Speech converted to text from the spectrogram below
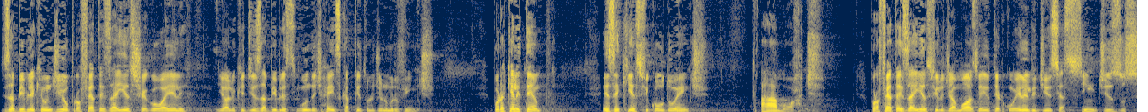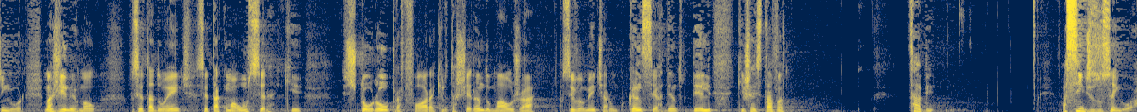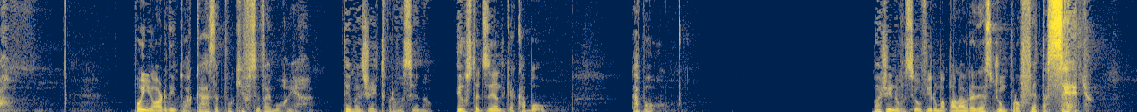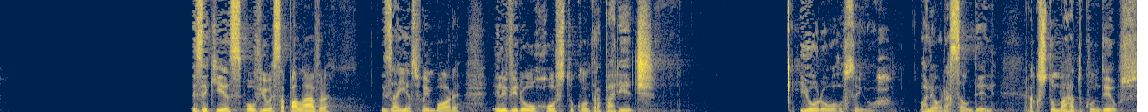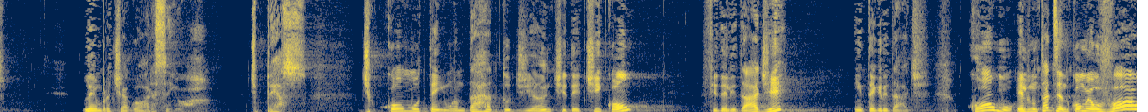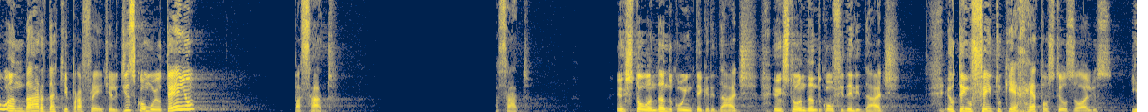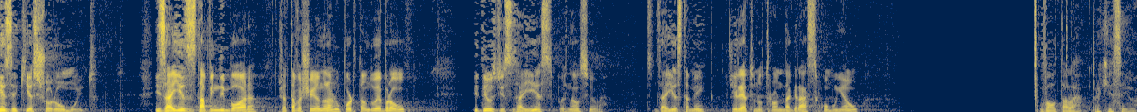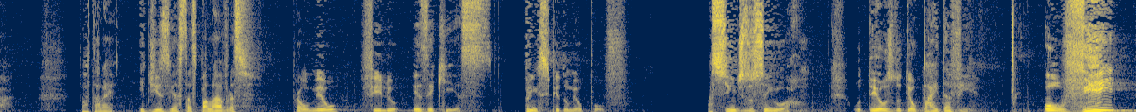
Diz a Bíblia que um dia o profeta Isaías chegou a ele, e olha o que diz a Bíblia, 2 de Reis, capítulo de número 20. Por aquele tempo, Ezequias ficou doente, à morte. O profeta Isaías, filho de Amós, veio ter com ele e lhe disse: Assim diz o Senhor. Imagina, irmão, você está doente, você está com uma úlcera que estourou para fora, aquilo está cheirando mal já. Possivelmente era um câncer dentro dele que já estava, sabe? Assim diz o Senhor: põe em ordem tua casa, porque você vai morrer. Não tem mais jeito para você não. Deus está dizendo que acabou. Acabou. Imagina você ouvir uma palavra dessa de um profeta sério. Ezequias ouviu essa palavra, Isaías foi embora, ele virou o rosto contra a parede e orou ao Senhor. Olha a oração dele, acostumado com Deus. Lembra-te agora, Senhor, te peço, de como tenho andado diante de ti com fidelidade e integridade. Como, ele não está dizendo como eu vou andar daqui para frente, ele diz como eu tenho Passado. Passado. Eu estou andando com integridade, eu estou andando com fidelidade, eu tenho feito o que é reto aos teus olhos, e Ezequias chorou muito. Isaías estava indo embora, já estava chegando lá no portão do Hebron, e Deus disse: Isaías, pois não, senhor? Isaías também, direto no trono da graça, comunhão. Volta lá, para que, senhor? Volta lá e diz estas palavras para o meu filho Ezequias, príncipe do meu povo. Assim diz o Senhor, o Deus do teu pai Davi: ouvi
